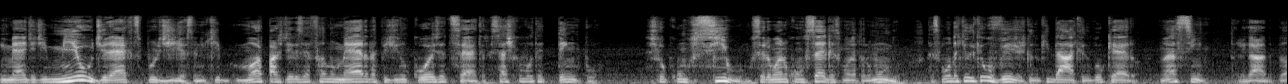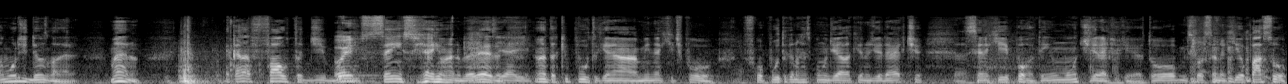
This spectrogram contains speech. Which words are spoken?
em média de mil directs por dia, sendo que a maior parte deles é falando merda, pedindo coisa, etc. Você acha que eu vou ter tempo? Acha que eu consigo? Um ser humano consegue responder a todo mundo? Responda aquilo que eu vejo, aquilo que dá, aquilo que eu quero. Não é assim, tá ligado? Pelo amor de Deus, galera. Mano, é cada falta de bom Oi? senso. E aí, mano, beleza? E aí? Não, aqui puto, que a mina aqui, tipo, ficou puta que eu não respondi ela aqui no direct. É. Sendo que, porra, tem um monte de direct aqui. Eu tô me esforçando aqui, eu passo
